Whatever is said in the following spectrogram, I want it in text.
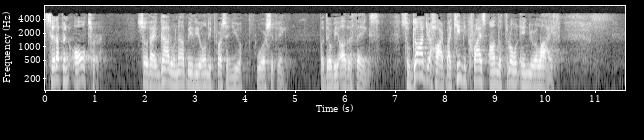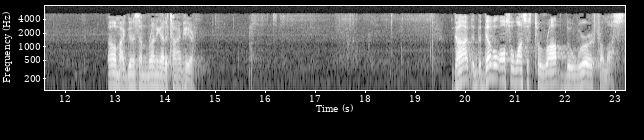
Set up an altar so that God will not be the only person you're worshiping, but there will be other things. So guard your heart by keeping Christ on the throne in your life. Oh my goodness, I'm running out of time here. God, the devil also wants us to rob the word from us.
